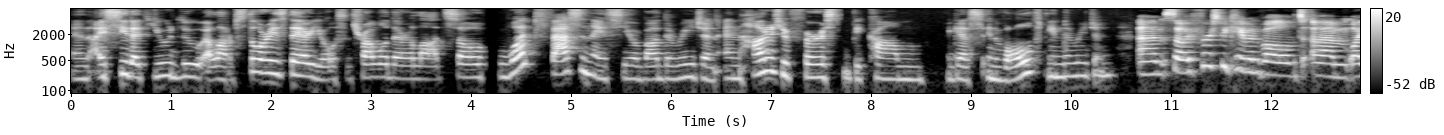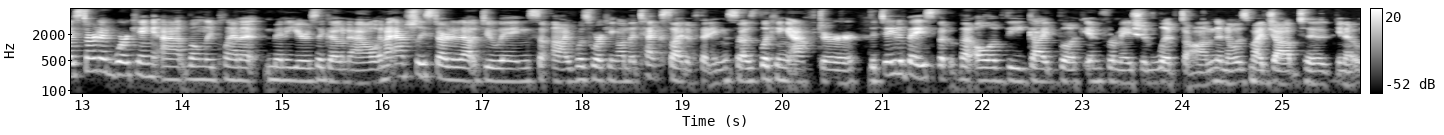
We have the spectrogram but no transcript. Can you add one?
And I see that you do a lot of stories there. You also travel there a lot. So, what fascinates you about the region? And how did you first become I guess, involved in the region? Um, so I first became involved. Um, well, I started working at Lonely Planet many years ago now, and I actually started out doing. So I was working on the tech side of things. So I was looking after the database, but that all of the guidebook information lived on, and it was my job to, you know,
